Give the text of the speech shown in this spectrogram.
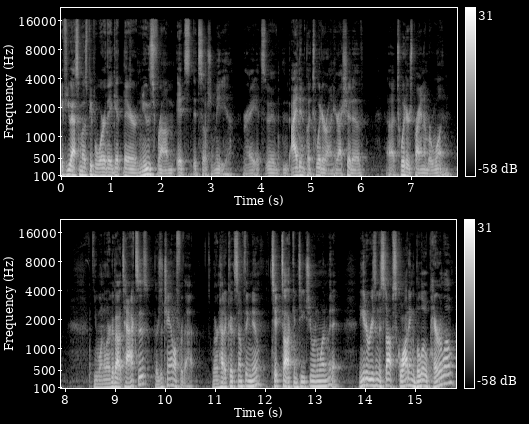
if you ask most people where they get their news from, it's it's social media, right? It's uh, I didn't put Twitter on here. I should have. Uh, Twitter's probably number one. You want to learn about taxes? There's a channel for that. Learn how to cook something new? TikTok can teach you in one minute. Need a reason to stop squatting below parallel?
